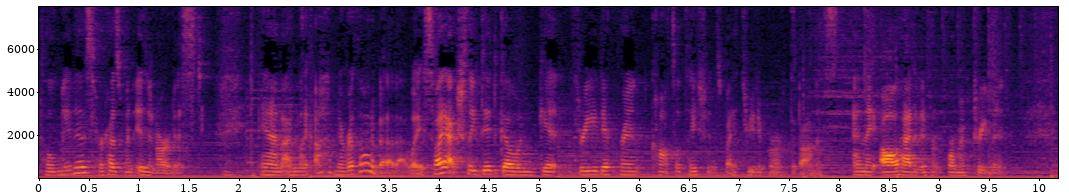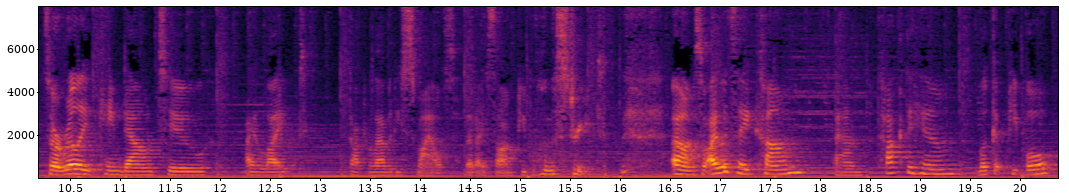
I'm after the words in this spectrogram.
told me this. Her husband is an artist. Mm-hmm. And I'm like, oh, I've never thought about it that way. So I actually did go and get three different consultations by three different orthodontists, and they all had a different form of treatment. So it really came down to I liked Dr. Hlavaty's smiles that I saw in people in the street. Um, so I would say come and talk to him, look at people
